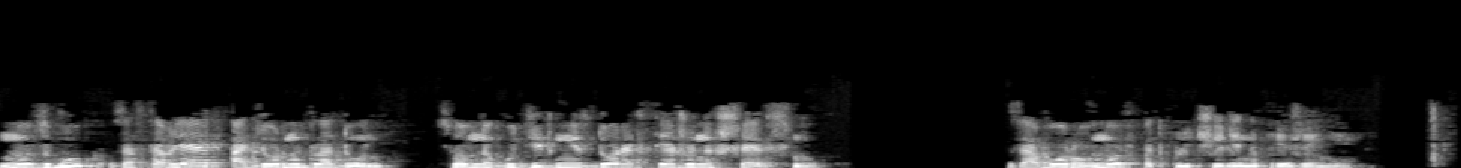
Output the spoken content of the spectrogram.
но звук заставляет одернуть ладонь, словно гудит гнездо рассерженных шершней. Забору вновь подключили напряжение.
